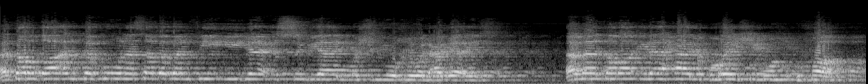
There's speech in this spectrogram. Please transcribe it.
أترضى أن تكون سببا في إيجاع الصبيان والشيوخ والعجائز. أما ترى إلى حال قريش وهم كفار.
